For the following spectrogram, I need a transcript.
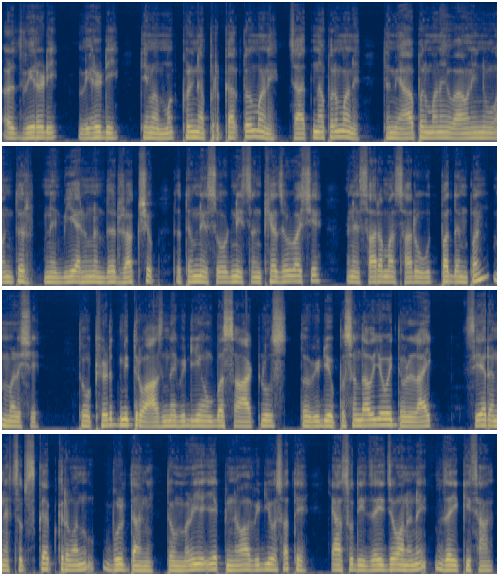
અર્ધ વેરડી વેરડી, તેમાં મગફળીના પ્રકાર પ્રમાણે, જાતના પ્રમાણે તમે આ પ્રમાણે વાવણીનું અંતર અને બિયારણનો દર રાખશો, તો તમને છોડની સંખ્યા જળવાશે અને સારામાં સારું ઉત્પાદન પણ મળશે. તો ખેડૂત મિત્રો, આજના વિડીયોમાં બસ આટલું જ. તો વીડિયો પસંદ આવ્યો હોય તો લાઇક શેર અને સબસ્ક્રાઈબ કરવાનું ભૂલતા નહીં. તો મળીએ એક નવા વીડિયો સાથે. ત્યાં સુધી જય જવાન અને જય કિસાન.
